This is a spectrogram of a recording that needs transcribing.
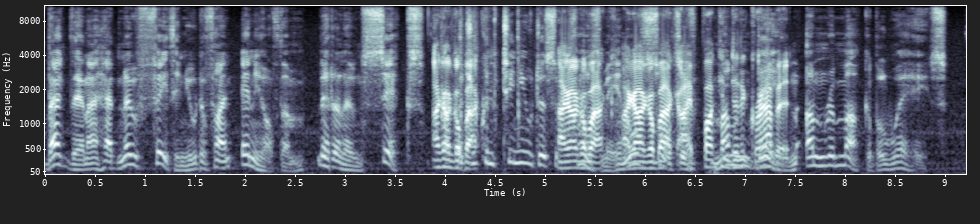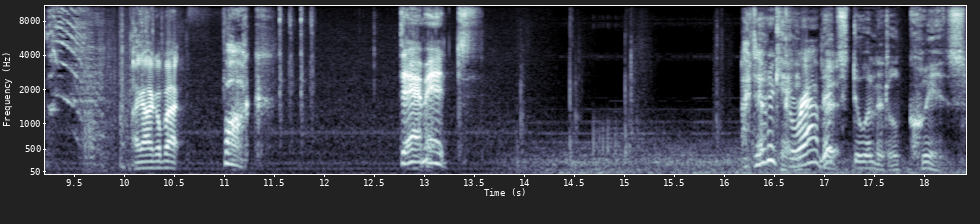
Back then, I had no faith in you to find any of them, let alone six. I gotta go but back. You continue to I surprise gotta go back. me in I gotta go back. I fucking didn't grab it. mundane, unremarkable ways. I gotta go back. Fuck. Damn it. I didn't Okay, grab let's it. do a little quiz.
